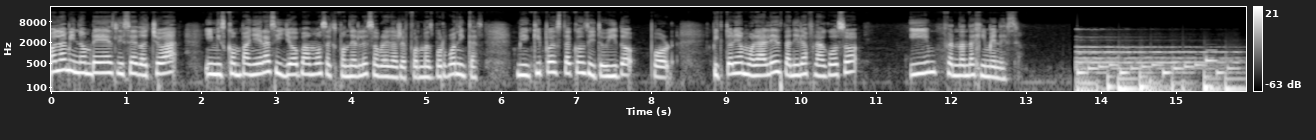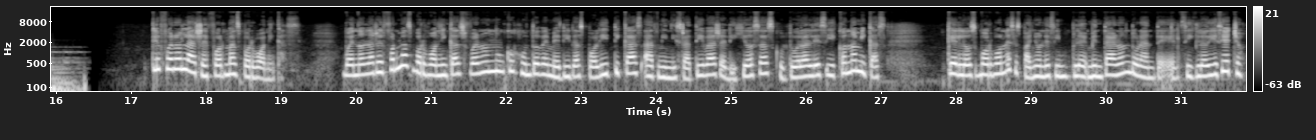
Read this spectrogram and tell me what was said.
Hola, mi nombre es Licedo Ochoa y mis compañeras y yo vamos a exponerles sobre las reformas borbónicas. Mi equipo está constituido por Victoria Morales, Daniela Fragoso y Fernanda Jiménez. ¿Qué fueron las reformas borbónicas? Bueno, las reformas borbónicas fueron un conjunto de medidas políticas, administrativas, religiosas, culturales y económicas que los Borbones españoles implementaron durante el siglo XVIII.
